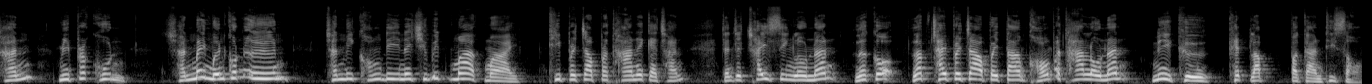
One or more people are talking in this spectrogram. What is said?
ฉันมีพระคุณ ฉันไม่เหมือนคนอื่น ฉันมีของดีในชีวิตมากมาย ที่พระเจ้าประทานให้แก่ฉัน ฉันจะใช้สิ่งเหล่านั้น แล้วก็รับใช้พระเจ้าไปตามของประทานเหล่านั้น นี่คือเคล็ดลับประการที่สอง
